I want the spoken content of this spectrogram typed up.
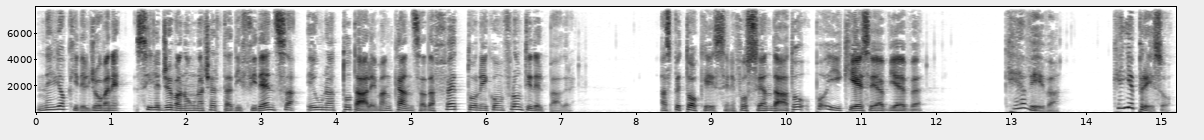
Negli occhi del giovane si leggevano una certa diffidenza e una totale mancanza d'affetto nei confronti del padre. Aspettò che se ne fosse andato, poi chiese a Viev che aveva? Che gli è preso?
